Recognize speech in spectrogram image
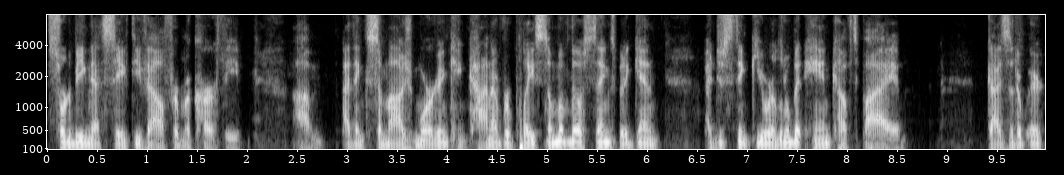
sort of being that safety valve for McCarthy. Um, I think Semaj Morgan can kind of replace some of those things, but again, I just think you were a little bit handcuffed by guys that are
